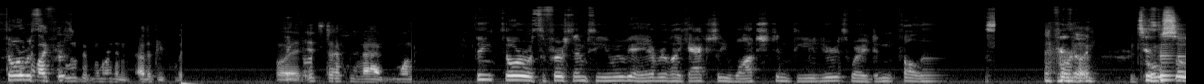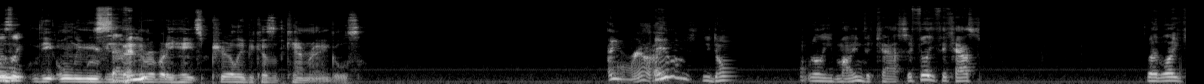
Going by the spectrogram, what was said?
Thor was I like the it a little bit more than other people did, but it's definitely not one. I think Thor was the first MCU movie I ever like actually watched in theaters where I didn't fall. really? It's 'Cause this also was, like, the only movie seven? that everybody hates purely because of the camera angles. I, really, I Really? honestly don't really mind the cast. I feel like the cast, but like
